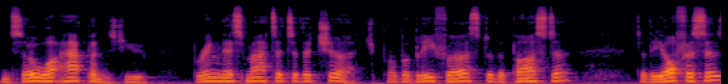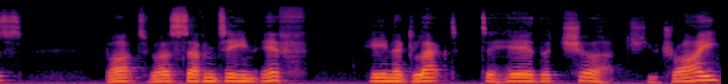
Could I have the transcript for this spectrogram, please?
And so, what happens? You bring this matter to the church, probably first to the pastor, to the officers. But, verse 17, if he neglect to hear the church, you try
